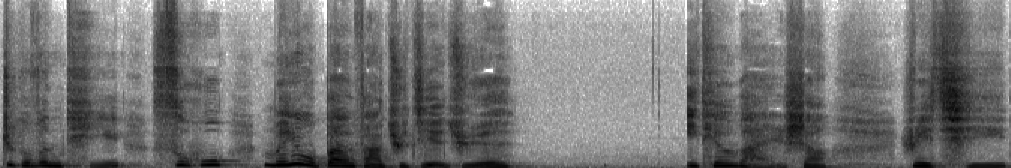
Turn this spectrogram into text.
这个问题似乎没有办法去解决。一天晚上，瑞奇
